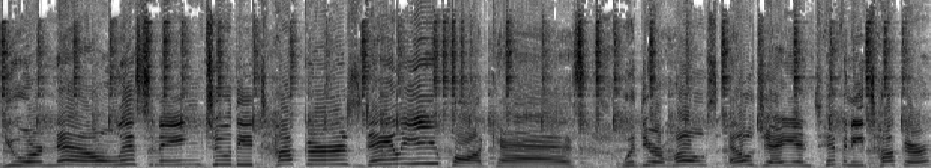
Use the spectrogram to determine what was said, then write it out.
You are now listening to the Tucker's Daily Podcast with your hosts, LJ and Tiffany Tucker,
